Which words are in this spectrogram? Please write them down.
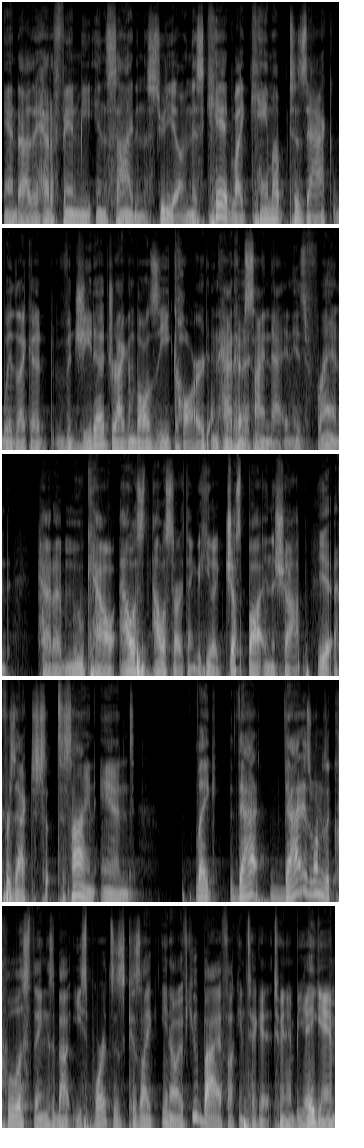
and uh, they had a fan meet inside in the studio. And this kid like came up to Zach with like a Vegeta Dragon Ball Z card and had him sign that. And his friend had a Moo Cow Alis- Alistar thing that he like just bought in the shop Yeah. for Zach to, to sign and like that that is one of the coolest things about esports is because like you know if you buy a fucking ticket to an NBA game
